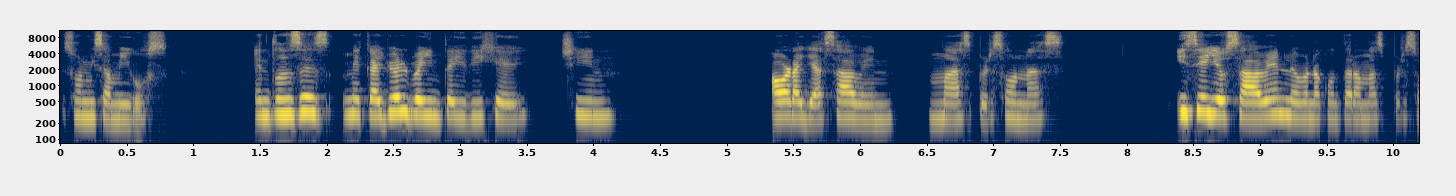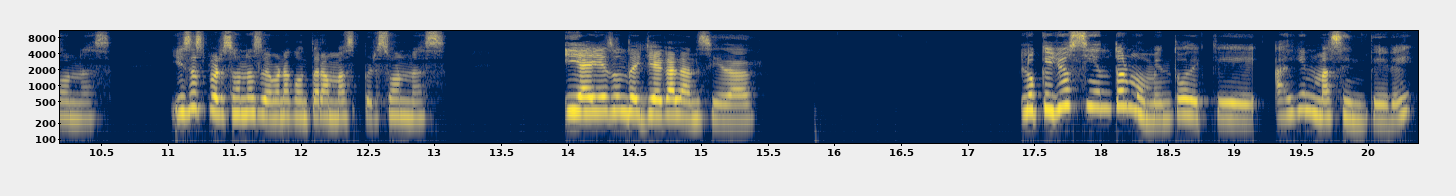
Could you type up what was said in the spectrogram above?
son mis amigos. Entonces me cayó el 20 y dije, chin, ahora ya saben más personas. Y si ellos saben, le van a contar a más personas. Y esas personas le van a contar a más personas. Y ahí es donde llega la ansiedad. Lo que yo siento al momento de que alguien más se entere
